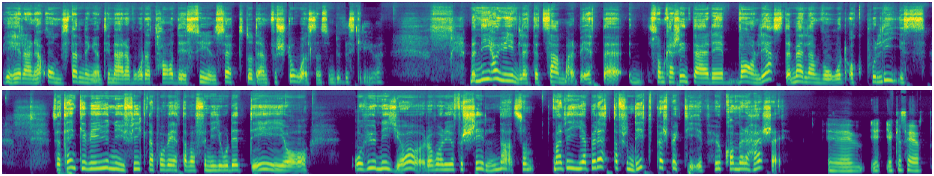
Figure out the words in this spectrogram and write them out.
i hela den här omställningen till nära vård att ha det synsättet och den förståelsen som du beskriver. Men ni har ju inlett ett samarbete som kanske inte är det vanligaste mellan vård och polis. Så jag tänker, vi är ju nyfikna på att veta varför ni gjorde det och, och hur ni gör och vad det gör för skillnad. Så Maria, berätta från ditt perspektiv. Hur kommer det här sig? Eh, jag kan säga att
